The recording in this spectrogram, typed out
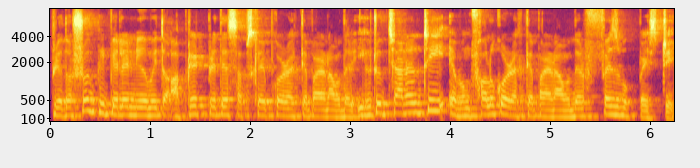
প্রিয় দর্শক বিপিএলের নিয়মিত আপডেট পেতে সাবস্ক্রাইব করে রাখতে পারেন আমাদের ইউটিউব চ্যানেলটি এবং ফলো করে রাখতে পারেন আমাদের ফেসবুক পেজটি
